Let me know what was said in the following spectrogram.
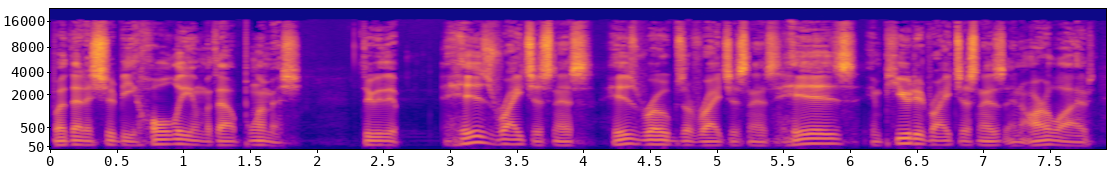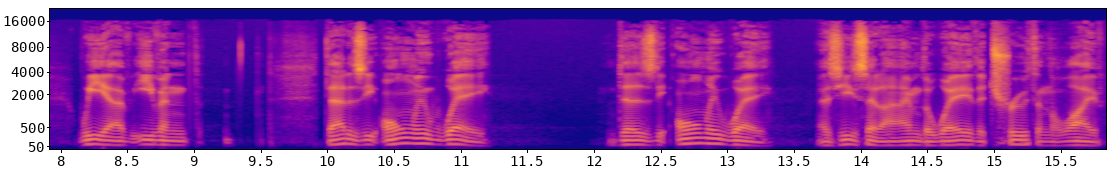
but that it should be holy and without blemish. Through the his righteousness, his robes of righteousness, his imputed righteousness in our lives, we have even that is the only way. That is the only way. As he said, I am the way, the truth, and the life.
